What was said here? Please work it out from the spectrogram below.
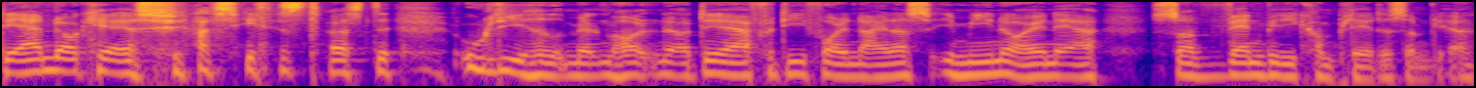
det er nok her, jeg har set det største ulighed mellem holdene, og det er, fordi 49ers i mine øjne er så vanvittigt komplette, som de er.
